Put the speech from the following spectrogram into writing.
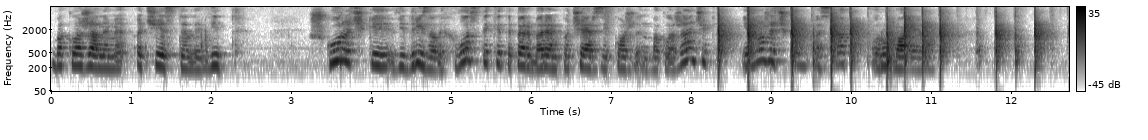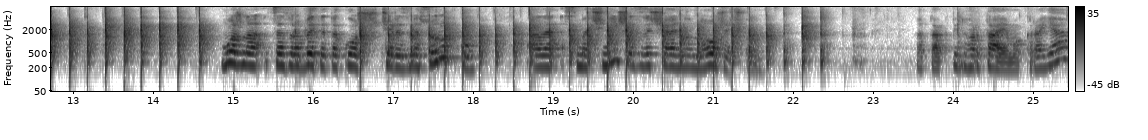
Баклажани ми очистили від шкурочки, відрізали хвостики. Тепер беремо по черзі кожен баклажанчик і ножичком ось так рубаємо. Можна це зробити також через м'ясорубку, але смачніше, звичайно, ножичком. Отак підгортаємо края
